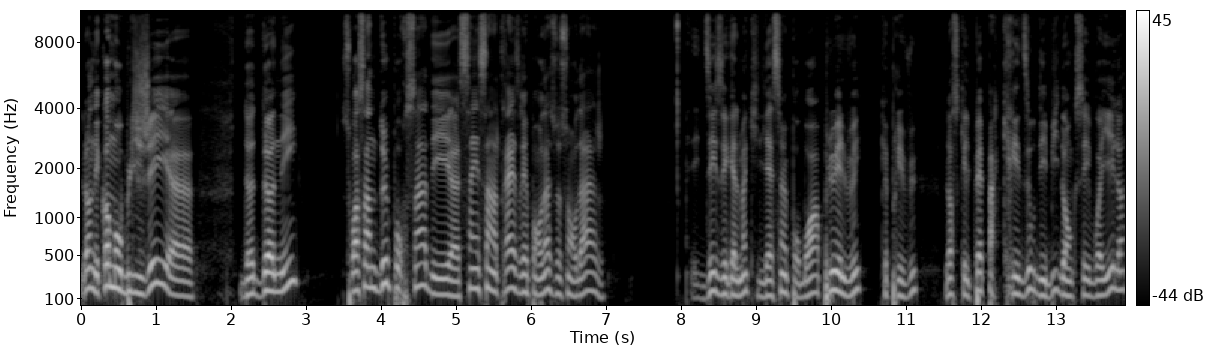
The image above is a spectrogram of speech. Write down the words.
Là, on est comme obligé euh, de donner 62% des 513 euh, répondants à ce sondage ils disent également qu'ils laissaient un pourboire plus élevé que prévu lorsqu'ils paient par crédit au débit. Donc, c'est, vous voyez, là,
